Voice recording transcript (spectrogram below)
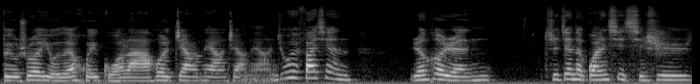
比如说，有的要回国啦，或者这样那样这样那样，你就会发现，人和人之间的关系其实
